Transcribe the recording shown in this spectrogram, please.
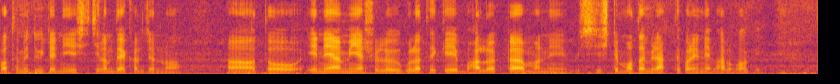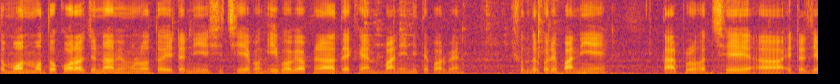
প্রথমে দুইটা নিয়ে এসেছিলাম দেখার জন্য। তো এনে আমি আসলে ওইগুলা থেকে ভালো একটা মানে সিস্টেম মতো আমি রাখতে পারি না ভালোভাবে। তো মন মতো করার জন্য আমি মূলত এটা নিয়ে এসেছি এবং এইভাবে আপনারা দেখেন, বানিয়ে নিতে পারবেন। সুন্দর করে বানিয়ে তারপর হচ্ছে এটার যে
